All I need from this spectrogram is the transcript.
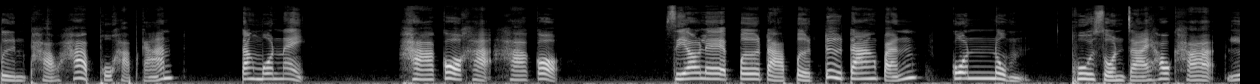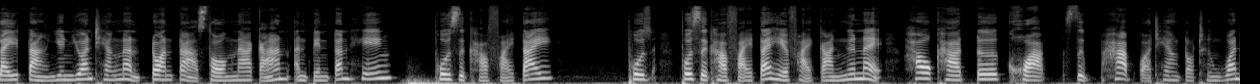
ปืนเผาหาบผู้หับการ ตั้งมนในหาก็ค่ะหาก็เสียวแลเปิดตาเปิดตื้อต่างปัน ก้นหนุ่ม ผู้สนใจเฮาคาไล่ต่างยืนย้อนเทียงนั่นตอนตาซองนาการ อันเป็นตั้นเฮงผู้สื่อข่าวฝ่ายใต้ ผู้ผู้สื่อข่าวฝ่ายใต้เฮฝ่ายการเงินในเฮาคาเตอร์ควักสืบภาพกว่าเทียงต่อถึงวัน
